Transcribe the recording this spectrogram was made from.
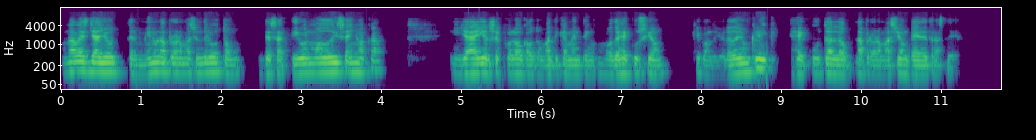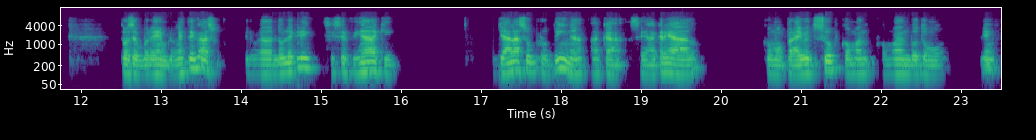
Una vez ya yo termino la programación del botón, desactivo el modo diseño acá y ya ahí él se coloca automáticamente en modo de ejecución que cuando yo le doy un clic, ejecuta la, programación que hay detrás de él. Entonces, por ejemplo, en este caso, le voy a dar doble clic. Si se fijan aquí, ya la subrutina acá se ha creado como private sub command, command botón 1. Bien.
